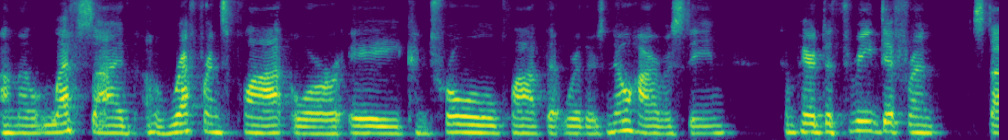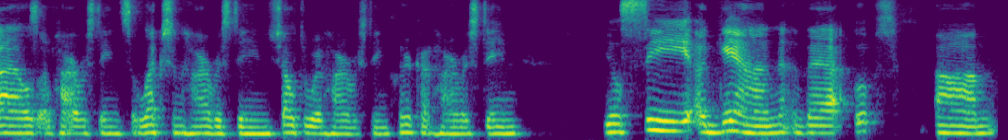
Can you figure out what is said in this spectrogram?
on the left side, a reference plot or a control plot that where there's no harvesting compared to three different styles of harvesting, selection harvesting, shelterwood harvesting, clear-cut harvesting, you'll see again that, oops, um,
